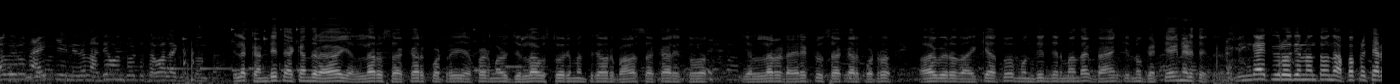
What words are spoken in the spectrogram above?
ಅವಿರೋಧ ಆಯ್ಕೆ ಏನಿದೆಲ್ಲ ಅದೇ ಒಂದು ದೊಡ್ಡ ಸವಾಲಾಗಿತ್ತು ಅಂತ. ಇಲ್ಲ ಖಂಡಿತ. ಯಾಕಂದ್ರೆ ಎಲ್ಲರೂ ಸಹಕಾರ ಕೊಟ್ರಿ ಎಫರ್ಟ್ ಮಾಡಿ ಜಿಲ್ಲಾ ಉಸ್ತುವಾರಿ ಮಂತ್ರಿ ಅವ್ರಿಗೆ ಭಾಳ ಸಹಕಾರ ಇತ್ತು. ಎಲ್ಲರೂ ಡೈರೆಕ್ಟು ಸಹಕಾರ ಕೊಟ್ಟರು ಅವಿರೋಧ ಆಯ್ಕೆ ಆಯ್ತು. ಮುಂದಿನ ದಿನಮಾನದಾಗ ಬ್ಯಾಂಕ್ ಇನ್ನೂ ಗಟ್ಟಿಯಾಗಿ ನಡೀತೈತೆ. ಲಿಂಗಾಯತ್ ವಿರೋಧಿ ಅನ್ನೋ ಒಂದು ಅಪಪ್ರಚಾರ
